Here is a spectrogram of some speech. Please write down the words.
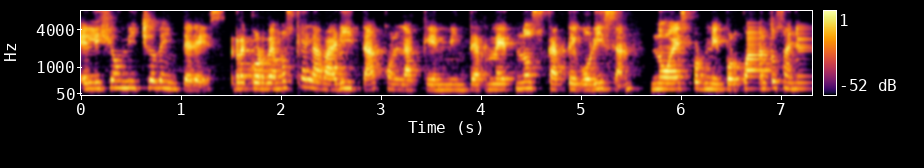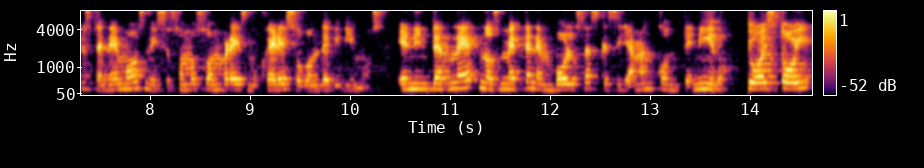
elige un nicho de interés. Recordemos que la varita con la que en Internet nos categorizan no es por ni por cuántos años tenemos, ni si somos hombres, mujeres o dónde vivimos. En Internet nos meten en bolsas que se llaman contenido. Yo estoy,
